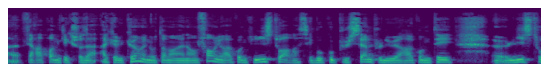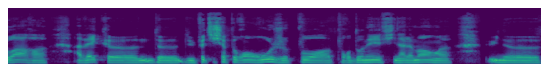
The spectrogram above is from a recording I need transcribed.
euh, faire apprendre quelque chose à, quelqu'un, et notamment à un enfant, on lui raconte une histoire. C'est beaucoup plus simple de lui raconter euh, l'histoire avec euh, du petit chaperon rouge pour pour donner finalement une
